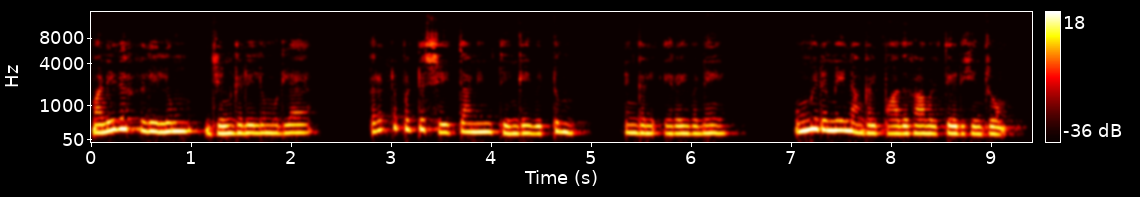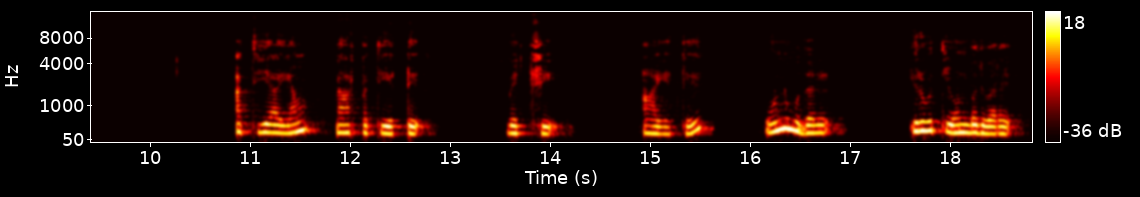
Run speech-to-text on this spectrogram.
மனிதர்களிலும் ஜின்களிலும் உள்ள விரட்டப்பட்ட ஷைத்தானின் தீங்கை விட்டும் எங்கள் இறைவனே உம்மிடமே நாங்கள் பாதுகாவல் தேடுகின்றோம். அத்தியாயம் நாற்பத்தி எட்டு வெற்றி. ஆயத்து ஒன்று முதல் இருபத்தி ஒன்பது வரை.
